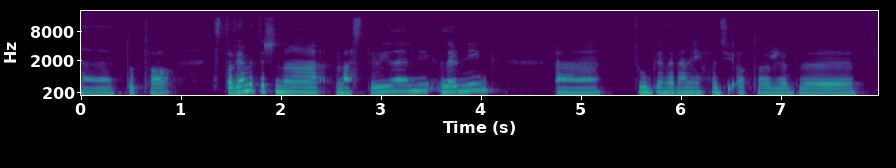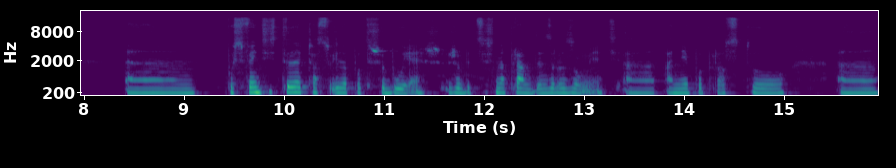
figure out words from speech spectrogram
E, to to. Stawiamy też na mastery learning. Tu generalnie chodzi o to, żeby poświęcić tyle czasu, ile potrzebujesz, żeby coś naprawdę zrozumieć, a, a nie po prostu e,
